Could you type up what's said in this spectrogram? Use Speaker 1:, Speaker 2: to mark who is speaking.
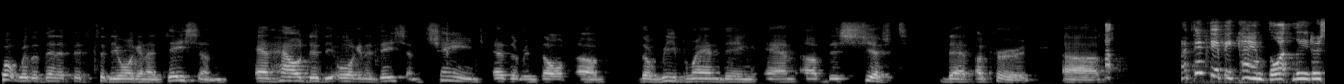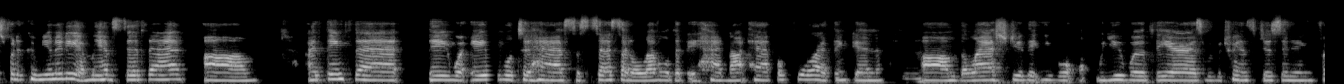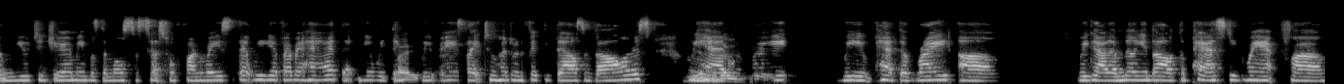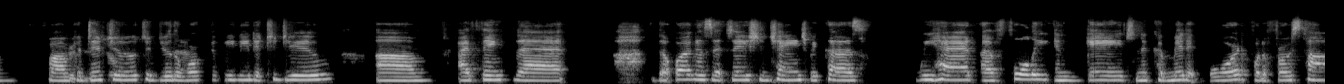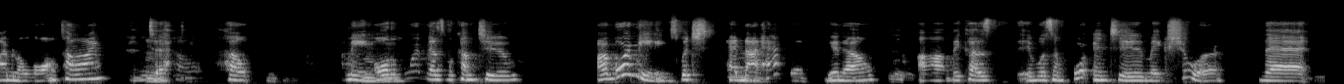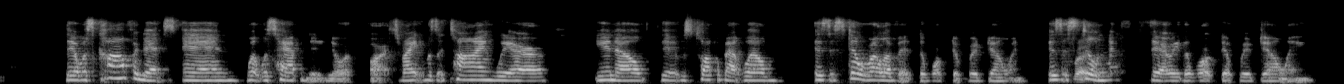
Speaker 1: what were the benefits to the organization and how did the organization change as a result of the rebranding and of this shift that occurred? Uh,
Speaker 2: I think they became thought leaders for the community. I may have said that. Um, I think that they were able to have success at a level that they had not had before. I think in mm-hmm. um, the last year that you were you were there as we were transitioning from you to Jeremy was the most successful fundraiser that we have ever had. That year we think right. we raised like two hundred and fifty thousand dollars. We yeah, had the right. We had the right. Um, we got a million dollar capacity grant from from Prudential to do the work that we needed to do. Um, I think that the organization changed because we had a fully engaged and committed board for the first time in a long time mm-hmm. to help help. I mean, mm-hmm. all the mm-hmm. board members will come to our board meetings, which had not mm-hmm. happened, you know, uh, because it was important to make sure that there was confidence in what was happening in Newark Arts, right? It was a time where, you know, there was talk about, well, is it still relevant, the work that we're doing? Is it right. still necessary, the work that we're doing?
